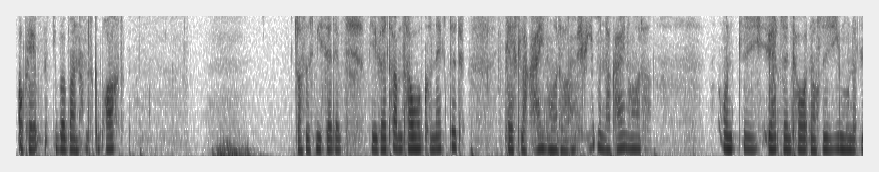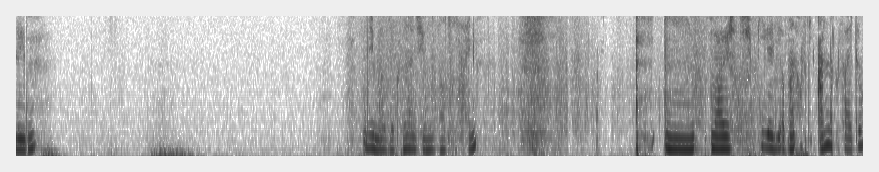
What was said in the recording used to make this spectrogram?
Okay, die Barbaren haben es gebracht. Das ist mies, der mir gerade am Tower connected. Er placed Lakaienhorde. Warum spielt man Lakaienhorde? Und er hat sein Tower noch 700 Leben. 796, um genau zu sein. Mm, magisches Spiegel, wie ob man auf die andere Seite.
